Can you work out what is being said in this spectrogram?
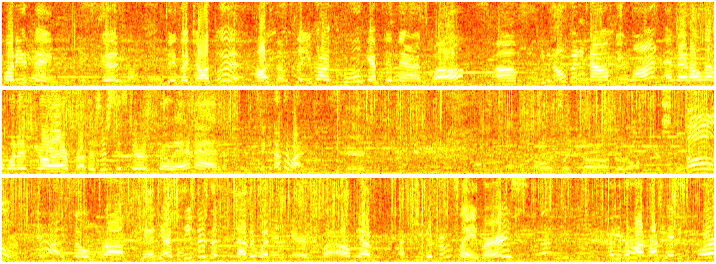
What do you think? It's good? Tastes like chocolate? Awesome. So you got a cool gift in there as well. Um, you can open it now if you want, and then I'll let one of your brothers or sisters go in and take another one. Okay. Oh, it's like the, the rock crystal. Oh, Yeah, so rock candy. I believe there's another one in here as well. We have a few different flavors. Have you ever had rock candy before?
